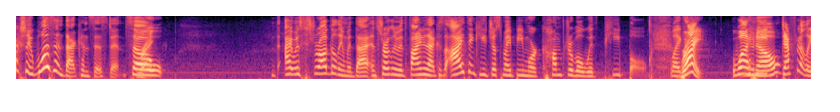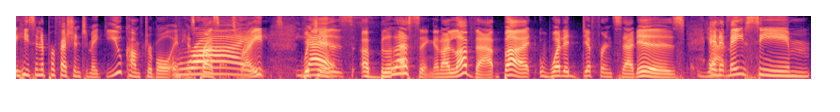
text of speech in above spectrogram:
actually wasn't that consistent. So I was struggling with that and struggling with finding that because I think he just might be more comfortable with people. Like, right. Well, you he know? definitely he's in a profession to make you comfortable in his presence, right? Right. Which Yes. is a blessing, and I love that. But what a difference that is, Yes. and it may seem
